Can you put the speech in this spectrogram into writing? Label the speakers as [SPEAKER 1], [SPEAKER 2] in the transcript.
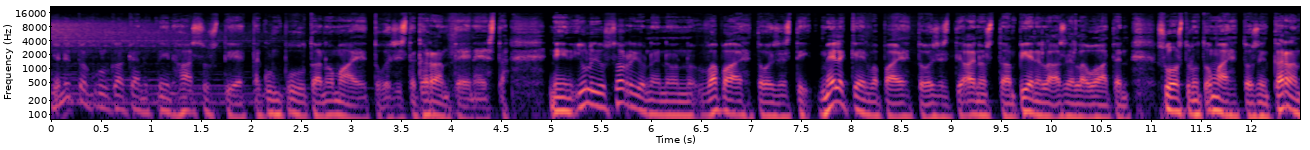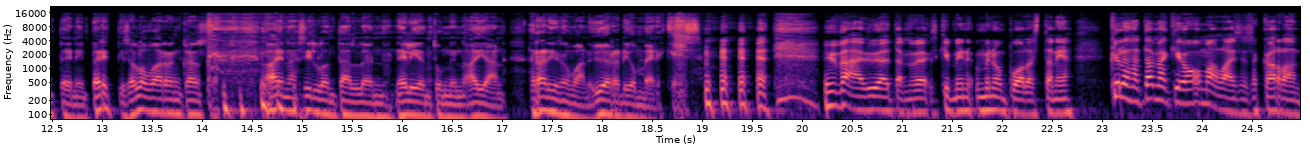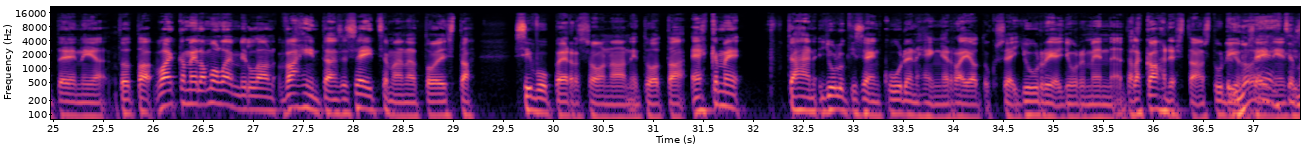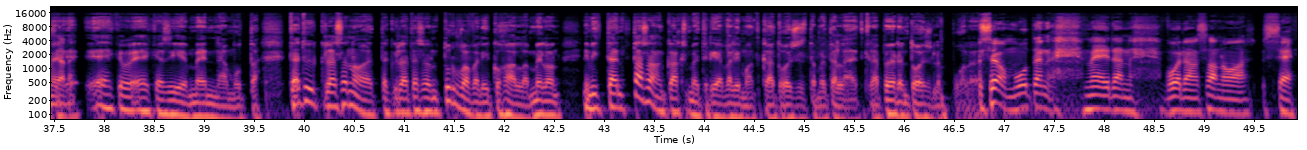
[SPEAKER 1] Ja nyt on kuulkaa käynyt niin hassusti, että kun puhutaan omaehtoisista karanteeneista, niin Julius Sorjonen on vapaaehtoisesti, melkein vapaaehtoisesti, ainoastaan pienellä aseella uhaten suostunut omaehtoisen karanteenin Pertti Salovaaran kanssa aina silloin tällöin neljän tunnin ajan Radinovan yöradion merkeissä.
[SPEAKER 2] Hyvää yötä myöskin min, minun puolestani. Ja kyllähän tämäkin on omanlaisensa karanteeni. Ja tota, vaikka meillä molemmilla on vähintään se 17 sivupersoonaa, niin tuota, ehkä me tähän julkiseen kuuden hengen rajoitukseen juuri ja juuri mennään. Täällä kahdestaan studion
[SPEAKER 1] no
[SPEAKER 2] seinien
[SPEAKER 1] ehkä,
[SPEAKER 2] sisällä.
[SPEAKER 1] me, ehkä, ehkä siihen mennään, mutta täytyy kyllä sanoa, että kyllä tässä on turvaväli kohdalla. Meillä on nimittäin tasan kaksi metriä välimatkaa toisistamme tällä hetkellä pöydän toiselle puolelle.
[SPEAKER 2] Se on muuten meidän, voidaan sanoa, se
